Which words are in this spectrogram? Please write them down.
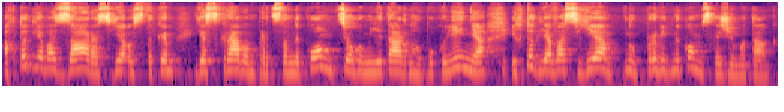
А хто для вас зараз є ось таким яскравим представником цього мілітарного покоління, і хто для вас є ну провідником, скажімо так?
